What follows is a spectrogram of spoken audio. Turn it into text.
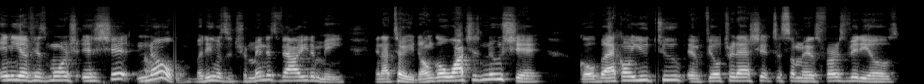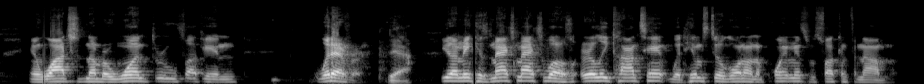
any of his more his shit? No. No, but he was a tremendous value to me. And I tell you, don't go watch his new shit. Go back on YouTube and filter that shit to some of his first videos and watch number one through fucking whatever. Yeah. You know what I mean? Because Max Maxwell's early content with him still going on appointments was fucking phenomenal.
